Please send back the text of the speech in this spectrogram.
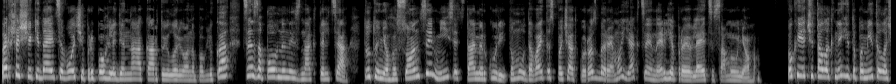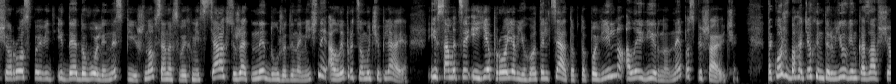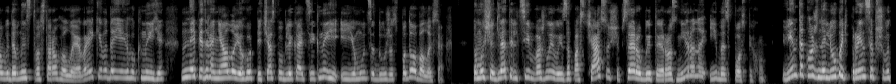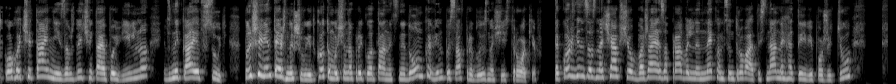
Перше, що кидається в очі при погляді на карту Іларіона Павлюка, це заповнений знак тельця. Тут у нього сонце, місяць та Меркурій. Тому давайте спочатку розберемо, як ця енергія проявляється саме у нього. Поки я читала книги, то помітила, що розповідь іде доволі неспішно, все на своїх місцях. Сюжет не дуже динамічний, але при цьому чіпляє. І саме це і є прояв його тельця, тобто повільно, але вірно, не поспішаючи. Також в багатьох інтерв'ю він казав, що видавництво старого лева, яке видає його книги, не підганяло його під час публікації книги, і йому це дуже сподобалося. Тому що для тельців важливий запас часу, щоб все робити розмірено і без поспіху. Він також не любить принцип швидкого читання і завжди читає повільно, вникає в суть. Пише він теж не швидко, тому що, наприклад, танець недоумка він писав приблизно 6 років. Також він зазначав, що вважає за правильне не концентруватись на негативі по життю.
